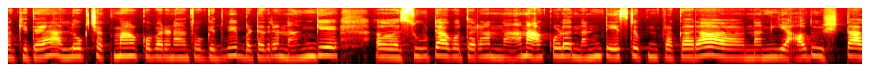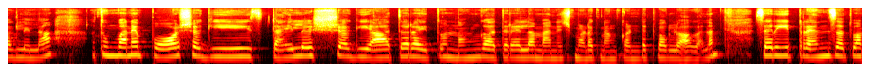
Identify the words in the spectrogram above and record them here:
ಆಗಿದೆ. ಅಲ್ಲೋಗಿ ಚೆಕ್ ಮಾಡ್ಕೊಬರೋಣ ಅಂತ ಹೋಗಿದ್ವಿ. ಬಟ್ ಆದರೆ ನನಗೆ ಸೂಟ್ ಆಗೋ ಥರ ನಾನು ಹಾಕ್ಕೊಳ್ಳೋ ನನ್ನ ಟೇಸ್ಟ್ ಪ್ರಕಾರ ನನಗೆ ಯಾವುದು ಇಷ್ಟ ಆಗಲಿಲ್ಲ. ತುಂಬಾ ಪಾಶ್ ಆಗಿ ಸ್ಟೈಲಿಶ್ ಆಗಿ ಆ ಥರ ಇತ್ತು. ನಂಗೆ ಆ ಥರ ಎಲ್ಲ ಮ್ಯಾನೇಜ್ ಮಾಡೋಕ್ಕೆ ನಂಗೆ ಖಂಡಿತವಾಗ್ಲೂ ಆಗಲ್ಲ. ಸರಿ ಟ್ರೆಂಡ್ಸ್ ಅಥವಾ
